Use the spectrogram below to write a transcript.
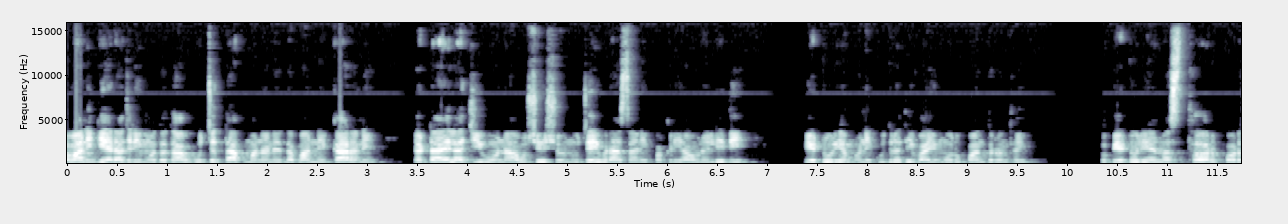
હવાની ગેરહાજરીમાં તથા ઉચ્ચ તાપમાન અને દબાણને કારણે દટાયેલા જીવોના અવશેષોનું જૈવ રાસાયણિક પ્રક્રિયાઓને લીધે પેટ્રોલિયમ અને કુદરતી વાયુમાં રૂપાંતરણ થયું. તો પેટ્રોલિયમના સ્તર પર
